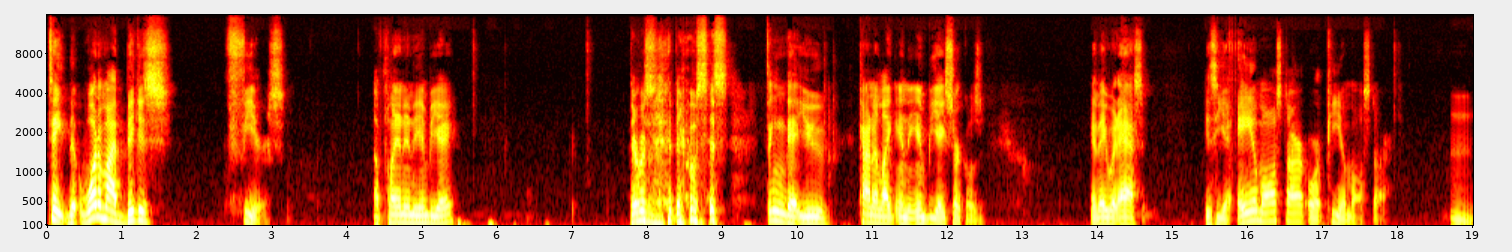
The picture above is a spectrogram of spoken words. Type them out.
Take the, one of my biggest fears of playing in the NBA. There was there was this thing that you kind of like in the NBA circles, and they would ask, "Is he an AM All Star or a PM All Star?" mm,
